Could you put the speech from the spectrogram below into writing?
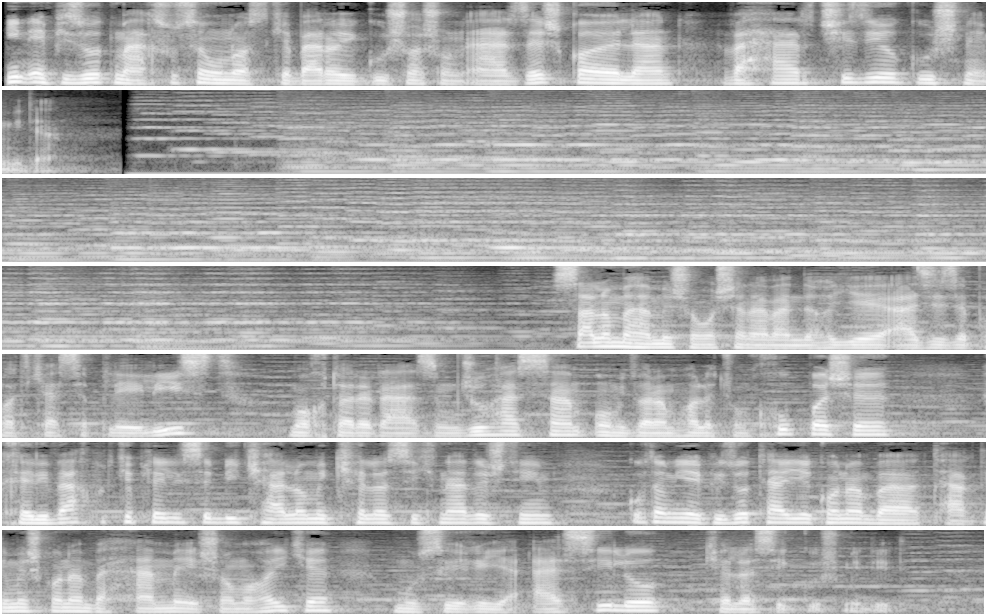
این اپیزود مخصوص اوناست که برای گوشاشون ارزش قائلن و هر چیزی رو گوش نمیدن. سلام به همه شما شنونده های عزیز پادکست پلیلیست. مختار رزمجو هستم. امیدوارم حالتون خوب باشه. خیلی وقت بود که پلیلیست بی کلام کلاسیک نداشتیم. گفتم یه اپیزود تهیه کنم و تقدیمش کنم به همه شماهایی که موسیقی اصیل و کلاسیک گوش می‌دید.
